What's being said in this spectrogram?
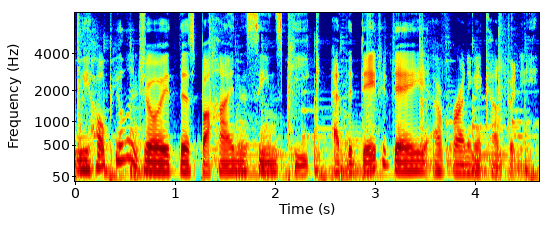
We hope you'll enjoy this behind the scenes peek at the day to day of running a company.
